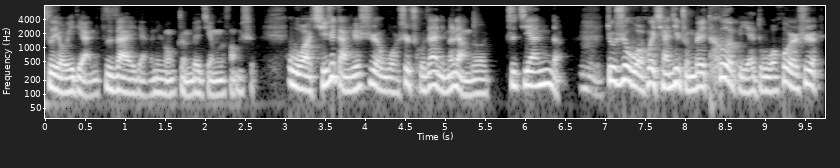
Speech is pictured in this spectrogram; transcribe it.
自由一点、自在一点的那种准备节目的方式。我其实感觉是我是处在你们两个之间的。嗯，就是我会前期准备特别多，或者是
